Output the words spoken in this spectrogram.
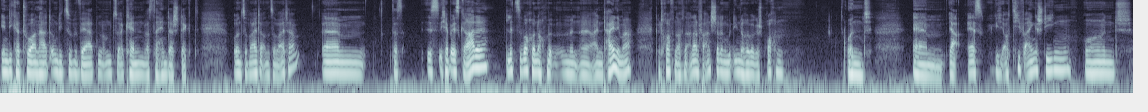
Indikatoren hat, um die zu bewerten, um zu erkennen, was dahinter steckt und so weiter und so weiter. Ähm, das ist, ich habe erst gerade letzte Woche noch mit, mit äh, einem Teilnehmer getroffen auf einer anderen Veranstaltung, mit ihm darüber gesprochen und ähm, ja, er ist wirklich auch tief eingestiegen und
